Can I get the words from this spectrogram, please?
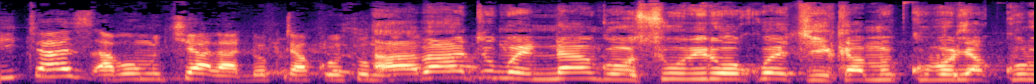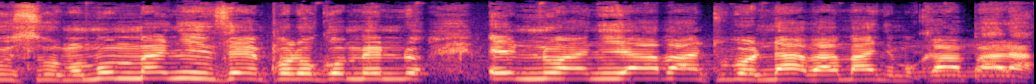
haters ab'omukyala dr kulusumu abantu mwenna ng'osuubira okwekiika mu kkubo lya kulusumu mumanyi nze empologoma ennwanyi y'abantu bonna ab'amaanyi mu kampala.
